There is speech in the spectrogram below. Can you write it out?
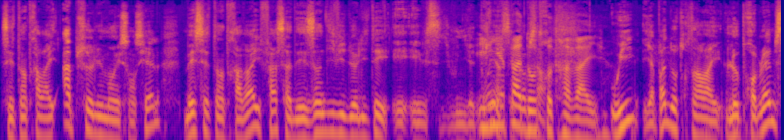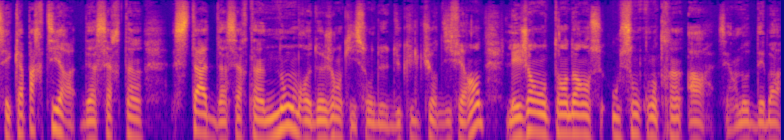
c'est un travail absolument essentiel, mais c'est un travail face à des individualités. Et, et vous n'y il n'y a pas d'autre travail. Oui, il n'y a pas d'autre travail. Le problème, c'est qu'à partir d'un certain stade, d'un certain nombre de gens qui sont de, de cultures différentes, les gens ont tendance ou sont contraints à, c'est un autre débat,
